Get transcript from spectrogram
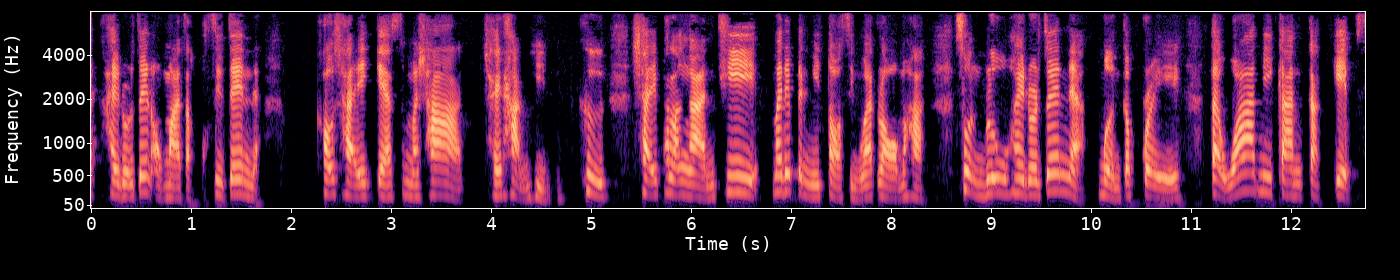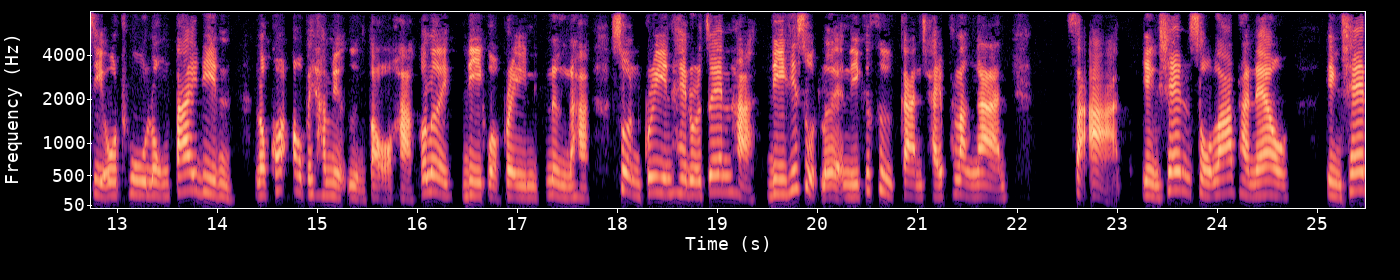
กไฮโดรเจนออกมาจากออกซิเจนเนี่ยเขาใช้แก๊สธรรมชาติ ใช้ถ่านหิน คือใช้พลังงานที่ไม่ได้เป็นมิตรต่อสิ่งแวดล้อมค่ะ ส่วน blue hydrogen เนี่ยเหมือนกับ grey แต่ว่ามีการกักเก็บ CO2 ลงใต้ดินแล้วก็เอาไปทำอย่างอื่นต่อค่ะ ก็เลยดีกว่า grey นิดนึงนะคะ ส่วน green hydrogen ค่ะ ดีที่สุดเลย อันนี้ก็คือการใช้พลังงานสะอาด อย่างเช่น solar panel อย่างเช่น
